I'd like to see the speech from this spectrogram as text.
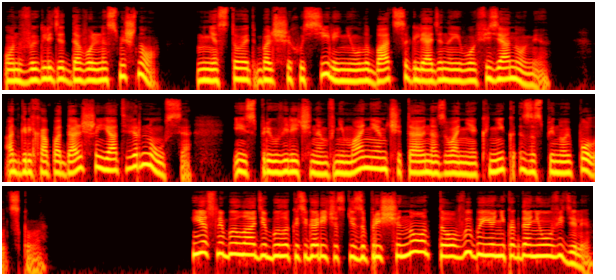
Он выглядит довольно смешно. Мне стоит больших усилий не улыбаться, глядя на его физиономию. От греха подальше я отвернулся и с преувеличенным вниманием читаю название книг за спиной Полоцкого. Если бы Ладе было категорически запрещено, то вы бы ее никогда не увидели.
